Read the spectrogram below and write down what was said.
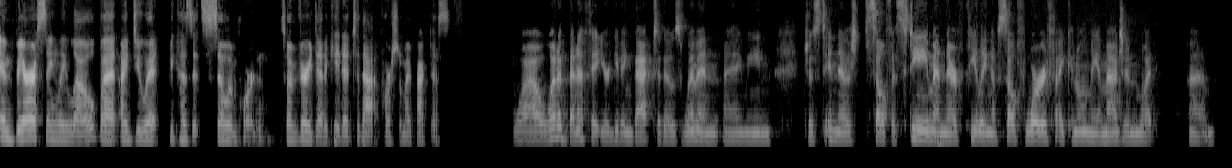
embarrassingly low but i do it because it's so important. So i'm very dedicated to that portion of my practice. Wow what a benefit you're giving back to those women. I mean just in their self-esteem and their feeling of self-worth i can only imagine what um,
